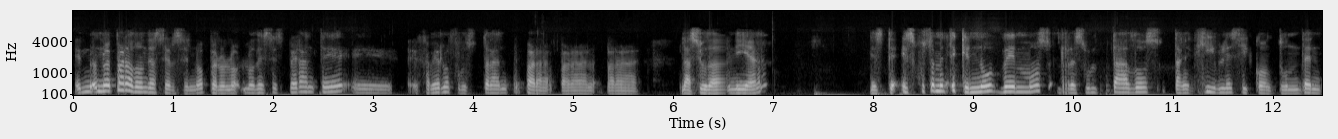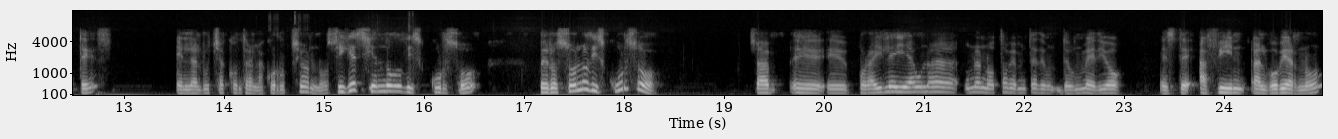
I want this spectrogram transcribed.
eh, no, no hay para dónde hacerse, ¿no? Pero lo, lo desesperante, eh, Javier, lo frustrante para, para, para la ciudadanía, este, es justamente que no vemos resultados tangibles y contundentes en la lucha contra la corrupción, ¿no? Sigue siendo discurso, pero solo discurso. O sea, eh, eh, por ahí leía una, una nota, obviamente, de un, de un medio este, afín al gobierno,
